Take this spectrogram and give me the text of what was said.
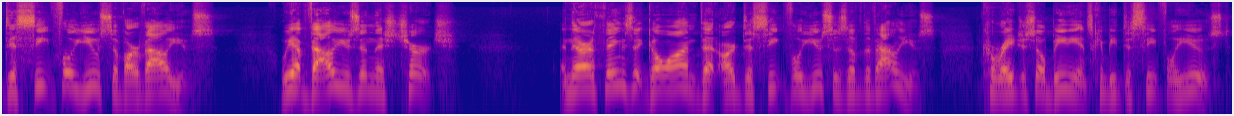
deceitful use of our values. We have values in this church, and there are things that go on that are deceitful uses of the values. Courageous obedience can be deceitfully used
